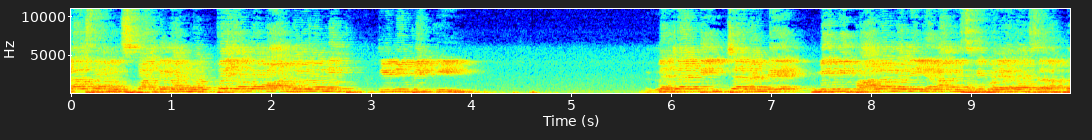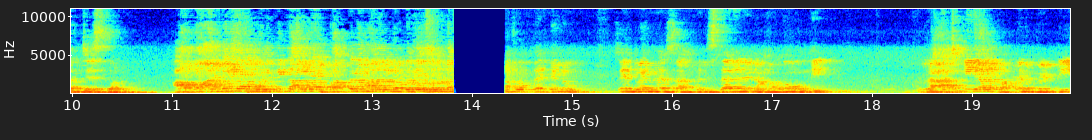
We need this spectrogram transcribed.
పలాస మున్సిపాలిటీలో ముప్పై ఒక్క వార్డులోని టీడీపీకి మెజారిటీ ఇచ్చారంటే మీ మీ పాలనలోని ఎలా విసిగిపోయారో ఒకసారి అర్థం చేసుకోండి. ఆ వార్డులో మురికి కాలువ పక్కన మనల్ని ఒక రోజు పెద్దలు చైర్మన్ గారు సహకరిస్తారని నమ్మకం ఉంది. రాజకీయాలు పక్కన పెట్టి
